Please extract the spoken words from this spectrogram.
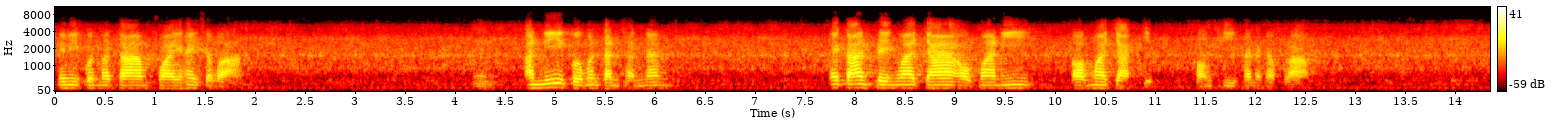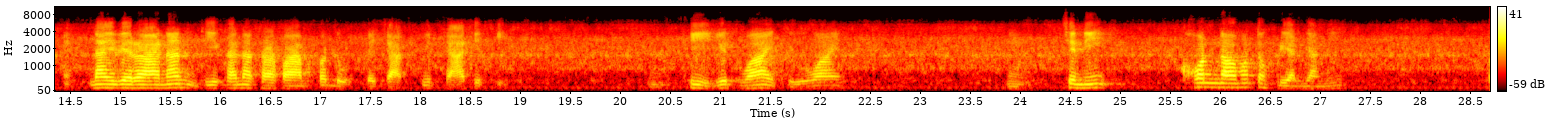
ไม่มีคนมาตามไฟให้สว่าง อันนี้ก็มันกันฉันนั้นไอการเปล่งวาจาออกมานี้ออกมาจากจิตของทีคณะพรามในเวลานั้นทีคณะพรามก็ดุดไปจากมิจฉาทิฏฐิที่ยึดไว้ถือไว้เช่นนี้ คนเรามันต้องเปลี่ยนอย่างนี้ ป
